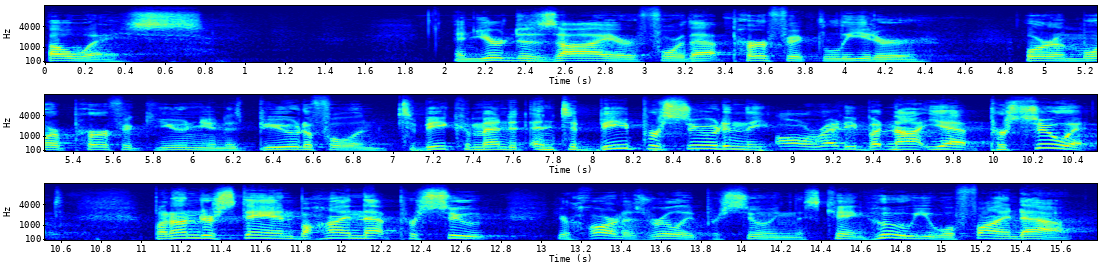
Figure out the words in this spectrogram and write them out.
Always. And your desire for that perfect leader or a more perfect union is beautiful and to be commended and to be pursued in the already but not yet. Pursue it. But understand behind that pursuit, your heart is really pursuing this king, who you will find out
